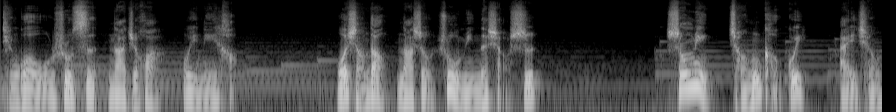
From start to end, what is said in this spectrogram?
听过无数次那句话“为你好”，我想到那首著名的小诗：“生命诚可贵，爱情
